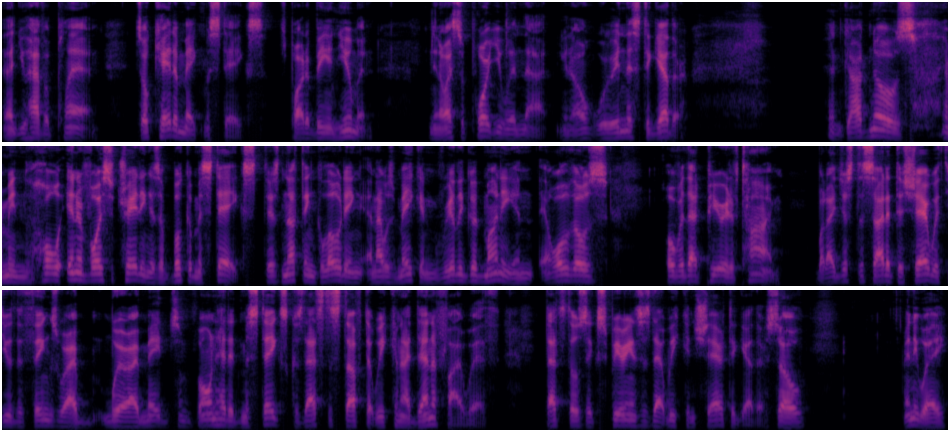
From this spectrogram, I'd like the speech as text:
and that you have a plan. It's okay to make mistakes. It's part of being human. You know, I support you in that. You know, we're in this together. And God knows, I mean, the whole inner voice of trading is a book of mistakes. There's nothing gloating, and I was making really good money in all of those over that period of time but I just decided to share with you the things where I where I made some boneheaded mistakes because that's the stuff that we can identify with. That's those experiences that we can share together. So anyway,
